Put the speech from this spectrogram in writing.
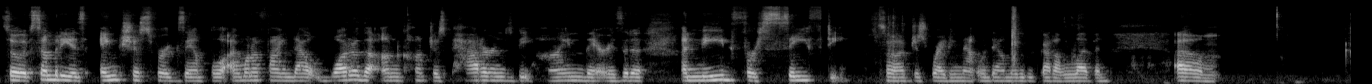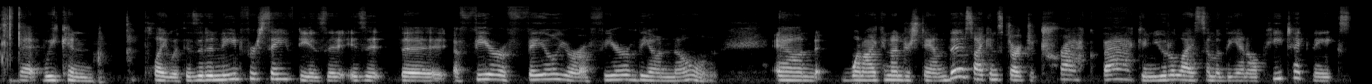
So, if somebody is anxious, for example, I want to find out what are the unconscious patterns behind there. Is it a, a need for safety? So, I'm just writing that one down. Maybe we've got 11 um, that we can play with. Is it a need for safety? Is it is it the a fear of failure, a fear of the unknown? And when I can understand this, I can start to track back and utilize some of the NLP techniques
